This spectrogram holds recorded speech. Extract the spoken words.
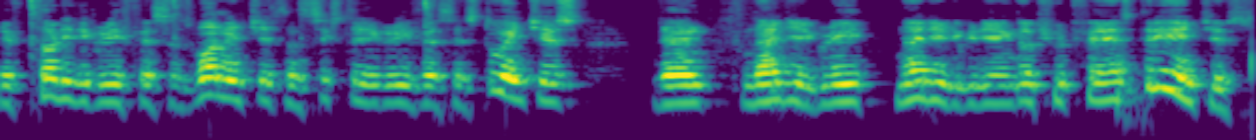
if 30 degree faces 1 inches and 60 degree faces 2 inches, then 90 degree, 90 degree angle should face 3 inches.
